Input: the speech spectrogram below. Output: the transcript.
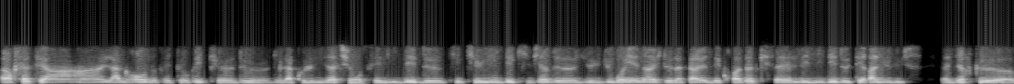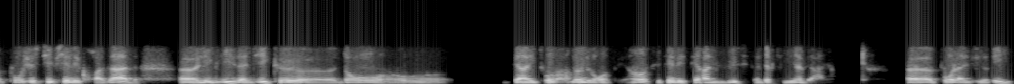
Alors ça, c'est la grande rhétorique de, la colonisation. C'est l'idée qui, est une idée qui vient du, Moyen Âge, de la période des croisades, qui c'est l'idée de terra nullius. C'est-à-dire que euh, pour justifier les croisades, euh, l'Église a dit que dans le territoire non européen, c'était les terra nullius, c'est-à-dire qu'il n'y avait rien. Euh, pour l'Algérie,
